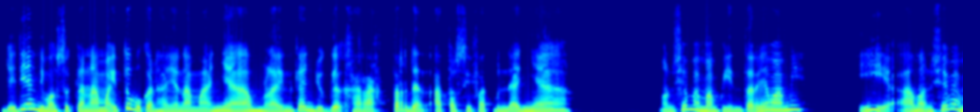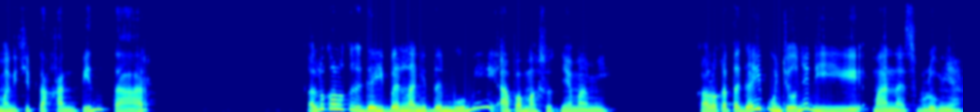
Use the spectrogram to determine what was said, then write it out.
Jadi yang dimaksudkan nama itu bukan hanya namanya, melainkan juga karakter dan atau sifat bendanya. Manusia memang pintar ya, Mami? Iya, manusia memang diciptakan pintar. Lalu kalau kegaiban langit dan bumi apa maksudnya, Mami? Kalau kata gaib munculnya di mana sebelumnya?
